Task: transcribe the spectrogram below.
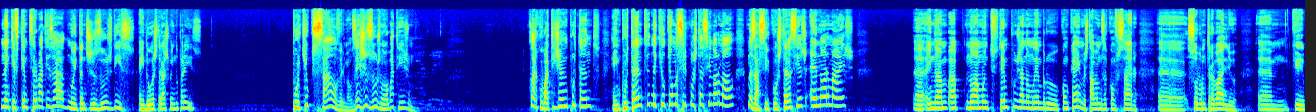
nem teve tempo de ser batizado. No entanto, Jesus disse: Ainda hoje estarás comigo no paraíso. Porque o que salva, irmãos, é Jesus, não é o batismo. Claro que o batismo é importante. É importante naquilo que é uma circunstância normal. Mas há circunstâncias anormais. Uh, ainda há, há, não há muito tempo, já não me lembro com quem, mas estávamos a conversar uh, sobre um trabalho um, que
